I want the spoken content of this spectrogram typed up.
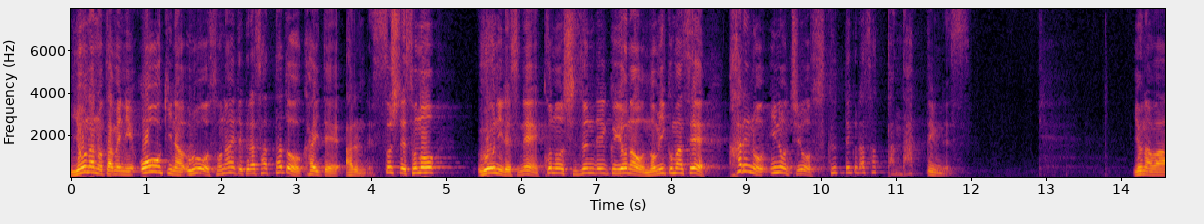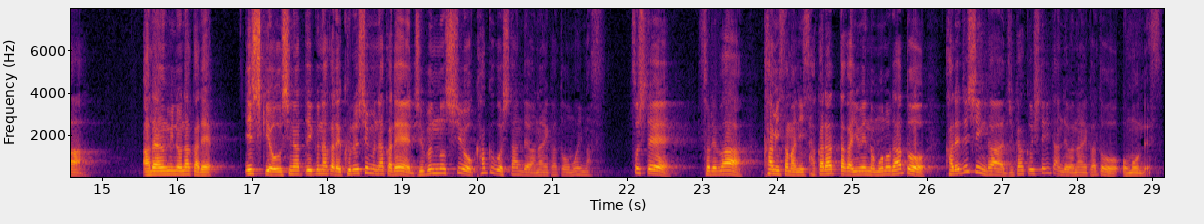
ヨナのために大きな魚を備えてくださったと書いてあるんです。そしてその魚にですねこの沈んでいくヨナを飲み込ませ彼の命を救ってくださったんだっていうんです。ヨナは荒海の中で意識を失っていく中で苦しむ中で自分の死を覚悟したんではないかと思います。そしてそれは神様に逆らったがゆえのものだと彼自身が自覚していたんではないかと思うんです。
